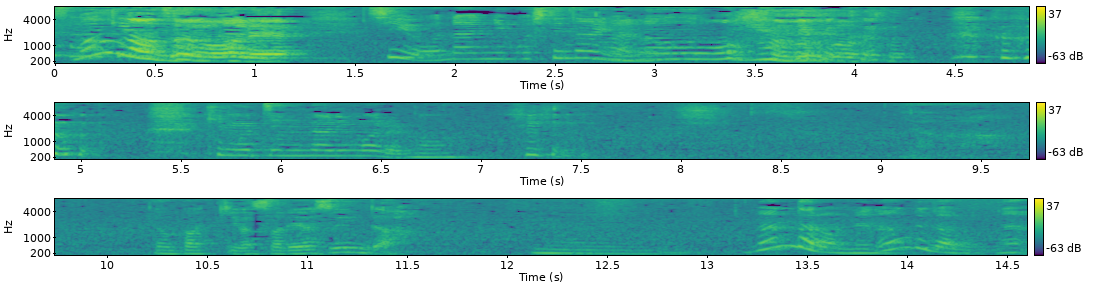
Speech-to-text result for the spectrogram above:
さ何なん。だろうあれしおは何にもしてないのそうそう気持ちになりまるないやでもバッキーはされやすいん。だうん。なんだろうね。なんでだろうね。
